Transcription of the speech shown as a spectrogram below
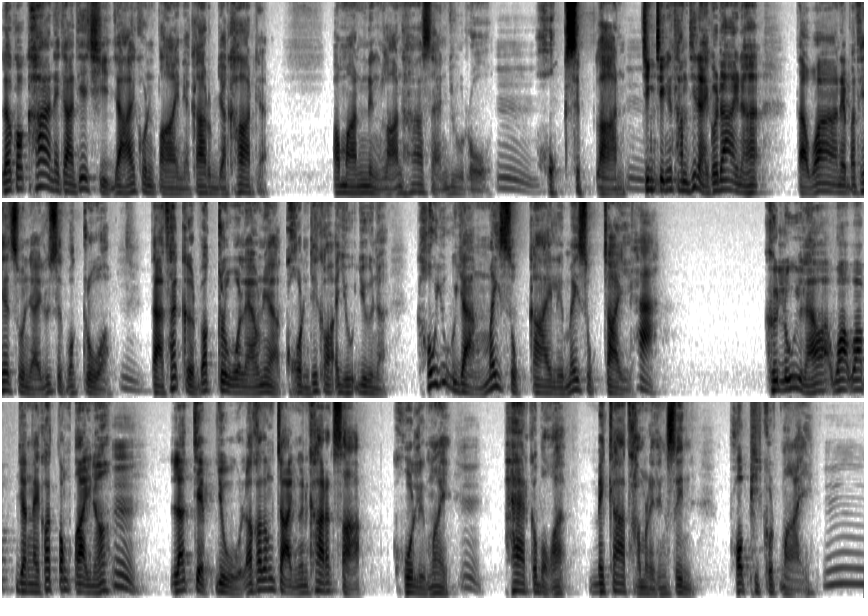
แล้วก็ค่าในการที่จะฉีดยาให้คนตายเนี่ยการุญยฆาตเนี่ยประมาณ1ล้าน5แสนยูโรอืม60 ล้านอืมจริงๆก็ทำที่ไหนก็ได้นะฮะ แต่ว่าในประเทศส่วนใหญ่รู้สึกว่ากลัวอืมแต่ถ้าเกิดว่ากลัวแล้วเนี่ยคนที่เขาอายุยืนอะเขาอยู่อย่างไม่สุขกายหรือไม่สุขใจค่ะคือรู้อยู่แล้วอะว่าว่ายังไงก็ต้องไปเนาะอืมแล้วเจ็บอยู่แล้วก็ต้องจ่ายเงินค่ารักษาควรหรือไม่อืมแพทย์ก็บอกว่าไม่กล้าทำอะไรทั้งสิ้น เพราะผิดกฎหมายอืม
